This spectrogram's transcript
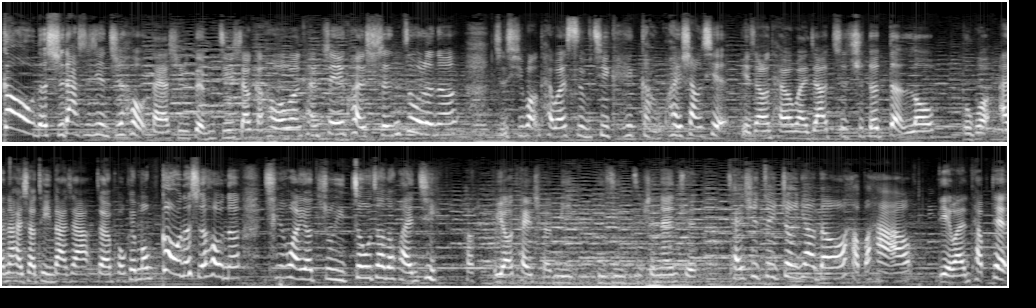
Go 的十大事件之后，大家是不是等不及想赶快玩玩看这一款神作了呢？只希望台湾伺服器可以赶快上线，也将让台湾玩家痴痴的等喽。不过安娜还是要提醒大家，在玩 Pokemon Go 的时候呢，千万要注意周遭的环境，不要太沉迷，毕竟自身的安全才是最重要的哦，好不好？点完 Top Ten，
